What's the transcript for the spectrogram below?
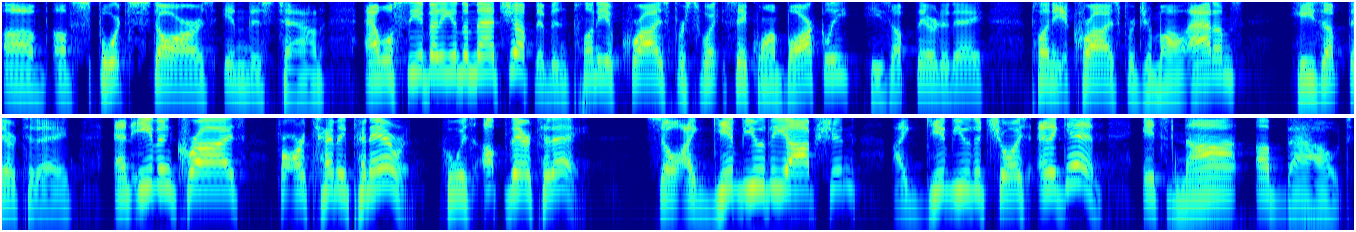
of, of sports stars in this town. And we'll see if any of them match up. There have been plenty of cries for Sa- Saquon Barkley. He's up there today. Plenty of cries for Jamal Adams. He's up there today. And even cries for Artemi Panarin, who is up there today. So I give you the option. I give you the choice. And again, it's not about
